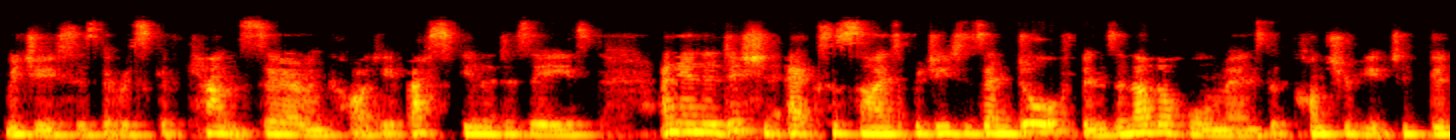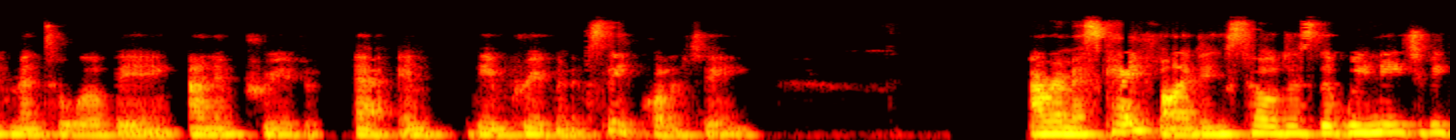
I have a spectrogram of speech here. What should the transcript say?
reduces the risk of cancer and cardiovascular disease. And in addition, exercise produces endorphins and other hormones that contribute to good mental well-being and improve uh, the improvement of sleep quality. Our MSK findings told us that we need to be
